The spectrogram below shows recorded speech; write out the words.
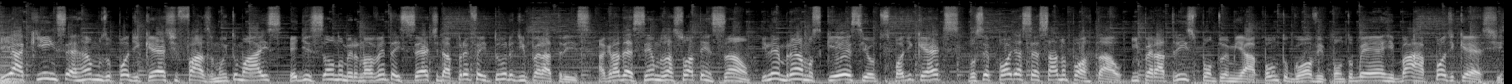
E aqui encerramos o podcast Faz Muito Mais, edição número 97 da Prefeitura de Imperatriz. Agradecemos a sua atenção e lembramos que esse e outros podcasts você pode acessar no portal imperatriz.ma.gov.br barra podcast,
